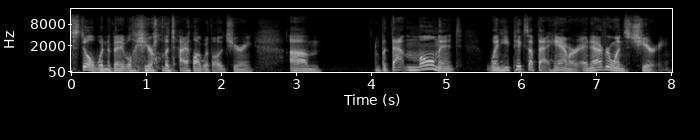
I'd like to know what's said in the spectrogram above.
still wouldn't have been able to hear all the dialogue with all the cheering. Um, but that moment when he picks up that hammer and everyone's cheering,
